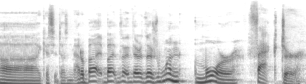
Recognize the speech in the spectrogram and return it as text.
Uh, I guess it doesn't matter. But but th- there, there's one more factor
